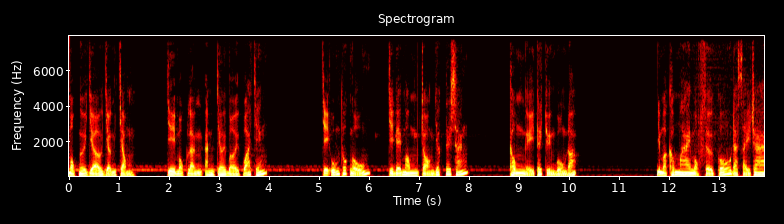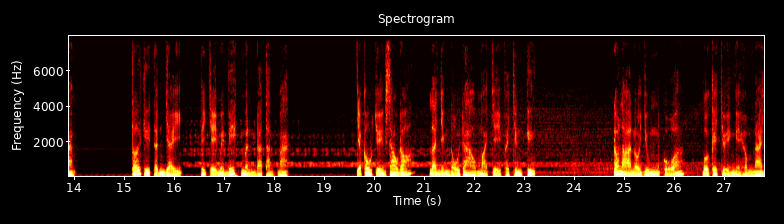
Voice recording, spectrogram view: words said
Một người vợ giận chồng, Vì một lần anh chơi bời quá chén. Chị uống thuốc ngủ, Chỉ để mong tròn giấc tới sáng. Không nghĩ tới chuyện buồn đó. Nhưng mà không may một sự cố đã xảy ra. Tới khi tỉnh dậy Thì chị mới biết mình đã thành ma. Và câu chuyện sau đó Là những nỗi đau mà chị phải chứng kiến. Đó là nội dung của buổi kể chuyện ngày hôm nay.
